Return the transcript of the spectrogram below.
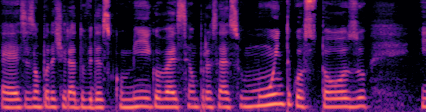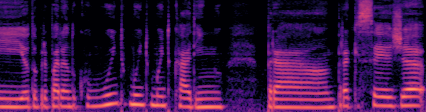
é, vocês vão poder tirar dúvidas comigo. Vai ser um processo muito gostoso e eu tô preparando com muito, muito, muito carinho para que seja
